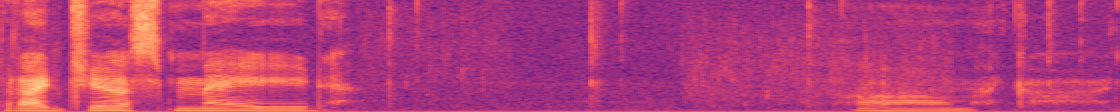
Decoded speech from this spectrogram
that I just made. Oh my god.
